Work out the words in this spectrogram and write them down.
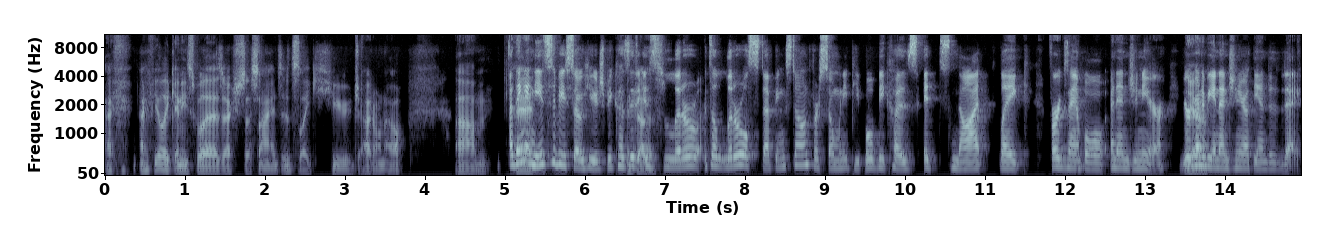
I, I feel like any school that has exercise science, it's like huge. I don't know. Um, I think it needs to be so huge because it, it is literal. It's a literal stepping stone for so many people because it's not like, for example, an engineer. You're yeah. going to be an engineer at the end of the day.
